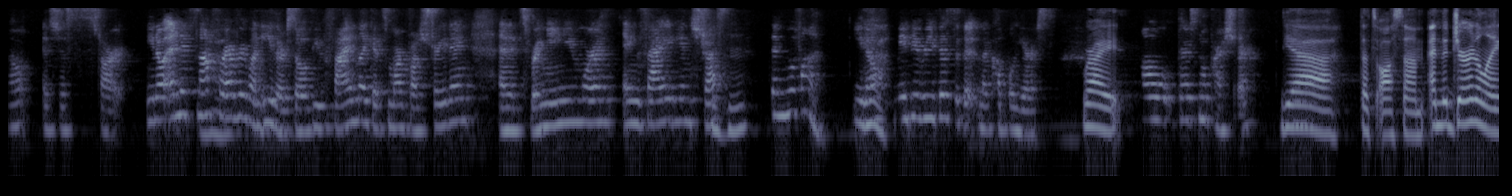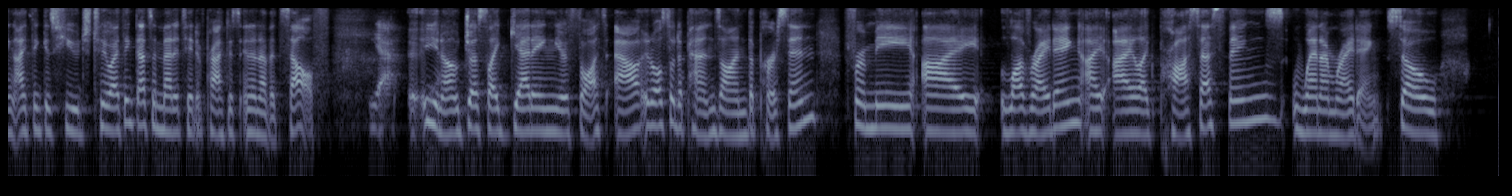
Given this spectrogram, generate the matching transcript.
No, it's just start. You know, and it's not for everyone either. So if you find like it's more frustrating and it's bringing you more anxiety and stress, Mhm. then move on. You know, Yeah. maybe revisit it in a couple years. Right. Oh, there's no pressure. Yeah, that's awesome. And the journaling, I think, is huge too. I think that's a meditative practice in and of itself. Yeah. Uh, You know, just like getting your thoughts out. It also depends on the person. For me, I love writing. I, I like process things when I'm writing. So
